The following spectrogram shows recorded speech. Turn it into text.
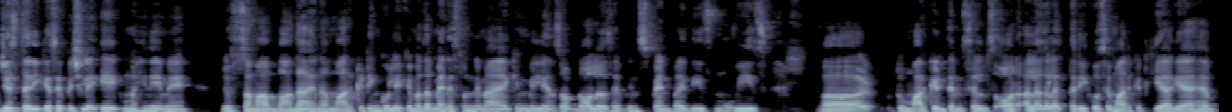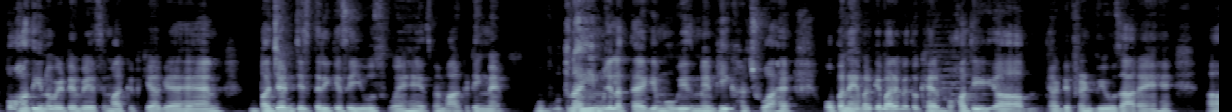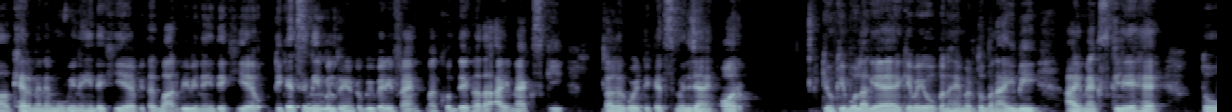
जिस तरीके से पिछले एक महीने में जो समा बांधा है ना मार्केटिंग को लेके मतलब मैंने सुनने में आया कि millions of dollars have been spend by these movies to market themselves और अलग अलग तरीकों से मार्केट किया गया है, बहुत ही इनोवेटिव वे से मार्केट किया गया है एंड बजट जिस तरीके से यूज़ हुए हैं इसमें मार्केटिंग में उतना ही मुझे लगता है कि मूवीज़ में भी खर्च हुआ है। ओपन हैमर के बारे में तो खैर बहुत ही डिफरेंट व्यूज़ आ रहे हैं। खैर मैंने मूवी नहीं देखी है, अभी तक बारबी भी नहीं देखी है। टिकट्स ही नहीं मिल रही हैं टू बी वेरी फ्रैंक मैं खुद देख रहा था आई की, अगर कोई टिकट्स मिल जाए। और क्योंकि बोला गया है कि भाई ओपन हैमर तो बनाई भी आई के लिए है तो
